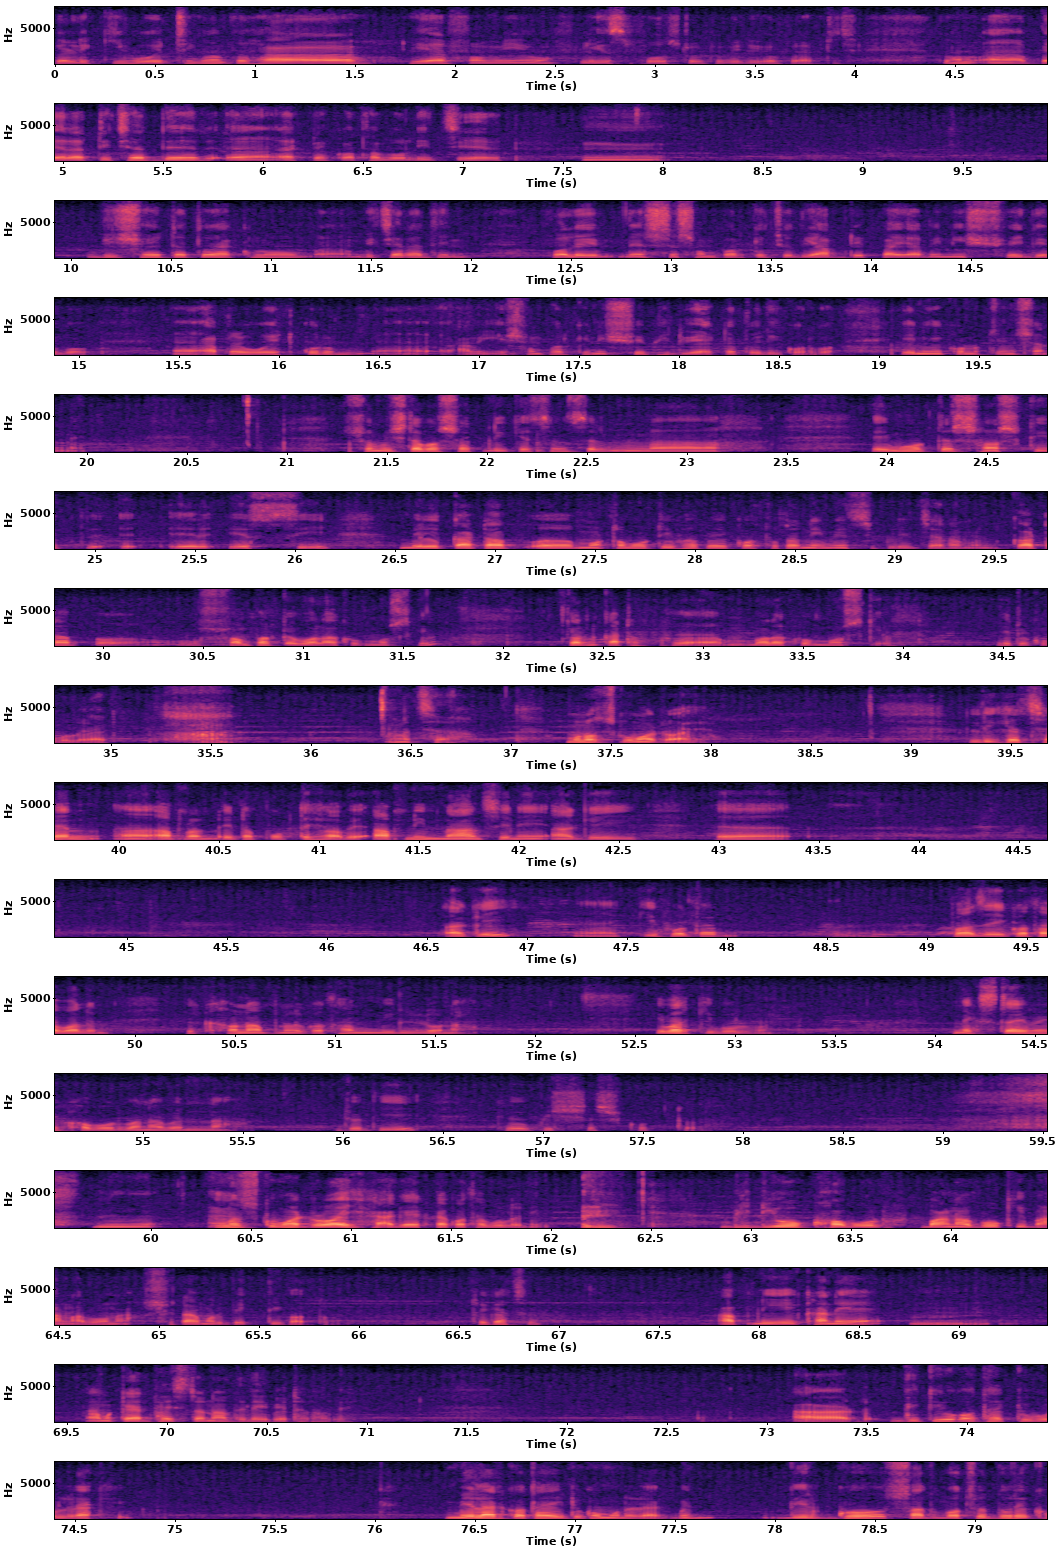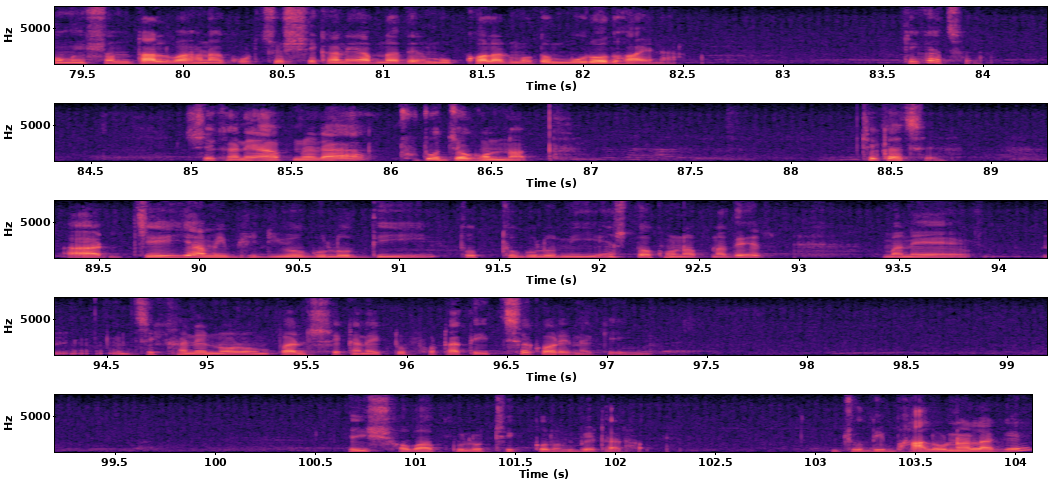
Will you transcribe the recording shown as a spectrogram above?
really keep waiting on the her hear from you please post to video practice দেখুন প্যারা টিচারদের একটা কথা বলি যে বিষয়টা তো এখনও আহ, বিচারাধীন। ফলে সে সম্পর্কে যদি আপডেট পাই আমি নিশ্চয়ই দেব। আপনারা ওয়েট করুন। আমি এ সম্পর্কে নিশ্চয়ই ভিডিও একটা তৈরি করব। এ নিয়ে কোনো টেনশন নেই। শর্মিষ্ঠা বসাক লিখেছেন, স্যার এই মুহূর্তে সংস্কৃত এর এসসি মেল কাট আপ মোটামুটিভাবে কতটা নেমেছে প্লিজ জানাবেন। কাট আপ সম্পর্কে বলা খুব মুশকিল। কারণ কাট আপ বলা খুব মুশকিল। এটুকু বলে রাখি। আচ্ছা মনোজ কুমার রায় লিখেছেন আপনার এটা পড়তে হবে। আপনি না জেনে আগেই আগেই কি বলতেন বাজে কথা বলেন, এখন আপনার কথা মিলল না। এবার কি বলবেন? নেক্সট টাইমে খবর বানাবেন না, যদি কেউ বিশ্বাস করত। কুমার রয়, আগে একটা কথা বলে নিই। ভিডিও খবর বানাবো কি বানাবো না, সেটা আমার ব্যক্তিগত। ঠিক আছে? আপনি এখানে আমাকে অ্যাডভাইসটা না দিলেই বেটার হবে। আর দ্বিতীয় কথা একটু বলে রাখি। মেলার কথা এইটুকু মনে রাখবেন। দীর্ঘ সাত বছর ধরে কমিশন টালবাহানা করছে, সেখানে আপনাদের মুখ খোলার মতো মুরদ হয় না। ঠিক আছে? সেখানে আপনারা ছোটো জগন্নাথ। ঠিক আছে? আর যেই আমি ভিডিওগুলো দিই, তথ্যগুলো নিয়ে, তখন আপনাদের মানে যেখানে নরম পান, সেখানে একটু ফোটাতে ইচ্ছে করে নাকি? এই স্বভাবগুলো ঠিক করুন বেটার হবে। যদি ভালো না লাগে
